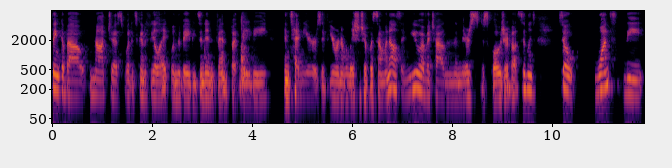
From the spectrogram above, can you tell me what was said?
Think about not just what it's going to feel like when the baby's an infant, but maybe in 10 years if you're in a relationship with someone else and you have a child and then there's disclosure about siblings. So once the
